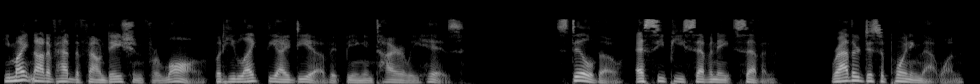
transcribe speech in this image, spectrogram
He might not have had the foundation for long, but he liked the idea of it being entirely his. Still, though, SCP-787. Rather disappointing that one.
